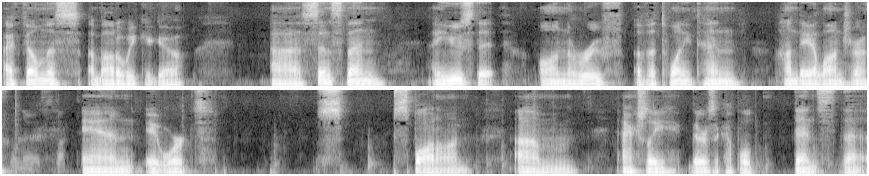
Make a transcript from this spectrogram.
I filmed this about a week ago. Uh, since then, I used it on the roof of a 2010 Hyundai Elantra, and it worked spot on. Um, actually, there's a couple dents that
